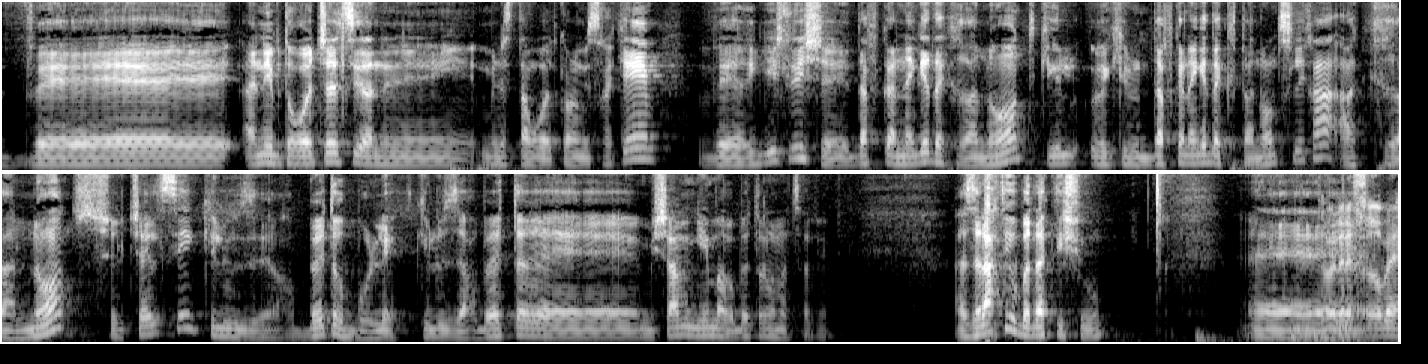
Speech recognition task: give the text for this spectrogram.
ואני בתור אוהד צ'לסי, אני מן הסתם רואה את כל המשחקים, והרגיש לי שדווקא נגד הקרנות, כאילו, וכאילו דווקא נגד הקטנות, סליחה, הקרנות של צ'לסי, כאילו זה הרבה יותר בולט, כאילו זה הרבה יותר, אה, משם מגיעים הרבה יותר למצבים. אז הלכתי ובדקתי שוב. אה, אתה הולך הרבה.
